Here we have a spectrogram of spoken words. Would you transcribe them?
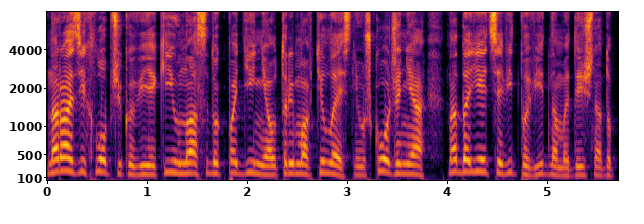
Наразі хлопчикові, який унаслідок падіння отримав тілесні ушкодження, надається відповідна медична допомога.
